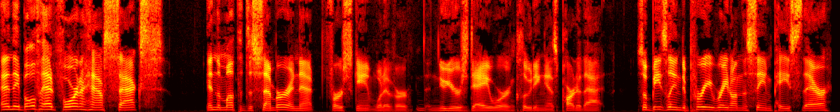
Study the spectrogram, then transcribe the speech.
And they both had four and a half sacks in the month of December in that first game, whatever, New Year's Day, we're including as part of that. So Beasley and Dupree right on the same pace there.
